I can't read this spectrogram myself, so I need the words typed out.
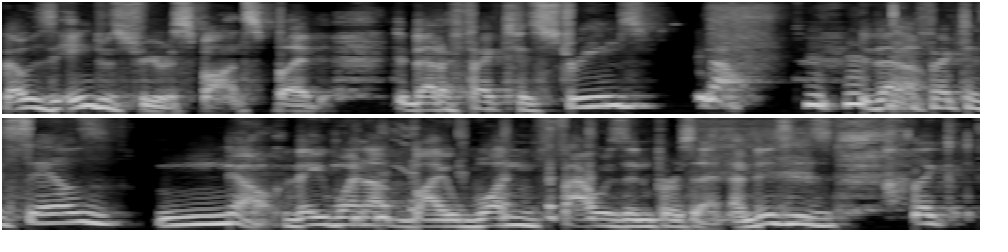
that was the industry response. But did that affect his streams? No. Did that affect his sales? No. They went up by 1000%. And this is like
